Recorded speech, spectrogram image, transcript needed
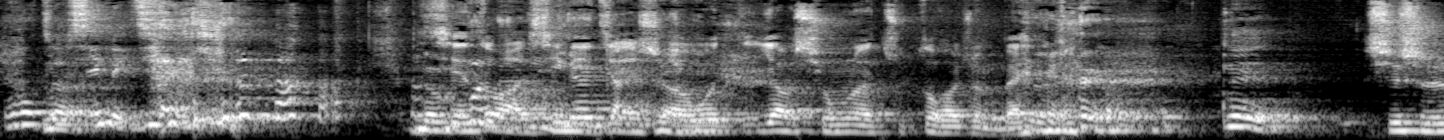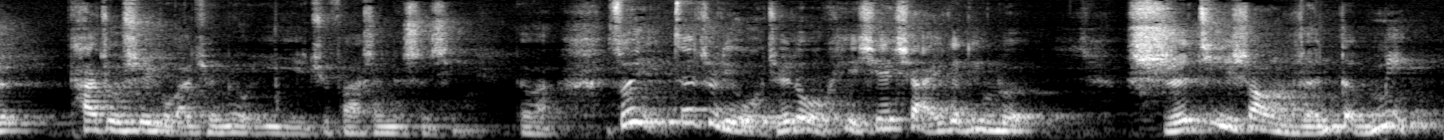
然后做心理建设。能能先做好心理建设，我要凶了，做好准备。那其实它就是一个完全没有意义去发生的事情，对吧？所以在这里，我觉得我可以先下一个定论：实际上人的命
